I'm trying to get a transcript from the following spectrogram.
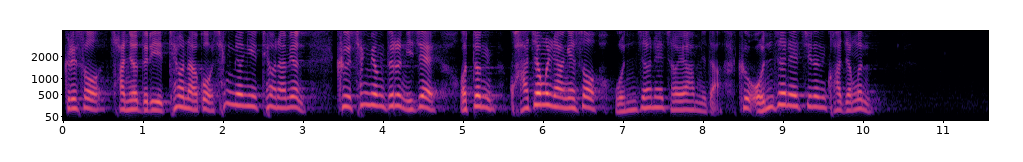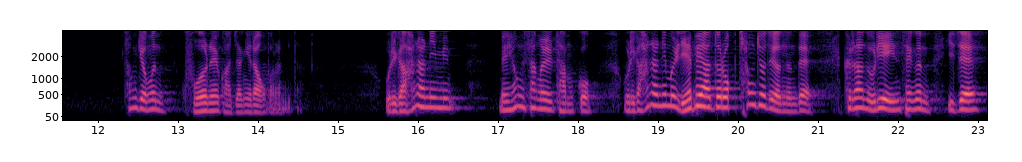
그래서 자녀들이 태어나고 생명이 태어나면 그 생명들은 이제 어떤 과정을 향해서 온전해져야 합니다. 그 온전해지는 과정은 성경은 구원의 과정이라고 말합니다. 우리가 하나님의 형상을 담고 우리가 하나님을 예배하도록 창조되었는데 그러한 우리의 인생은 이제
